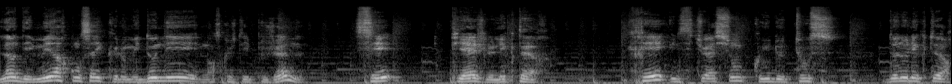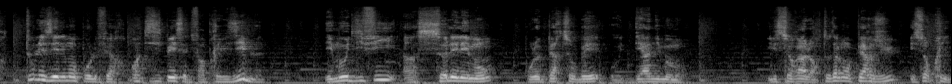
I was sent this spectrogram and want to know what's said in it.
l'un des meilleurs conseils que l'on m'ait donné lorsque j'étais plus jeune, c'est piège le lecteur. Créer une situation connue de tous, donne au lecteur tous les éléments pour le faire anticiper cette fin prévisible, et modifie un seul élément pour le perturber au dernier moment. Il sera alors totalement perdu et surpris,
